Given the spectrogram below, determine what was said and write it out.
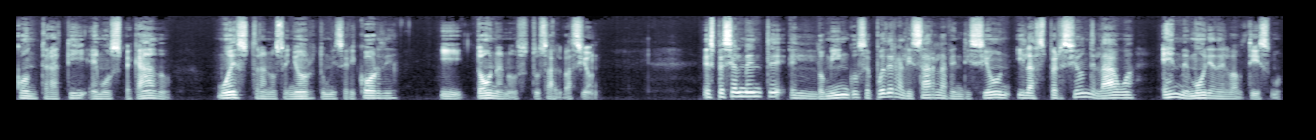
contra ti hemos pecado, muéstranos, Señor, tu misericordia, y dónanos tu salvación. Especialmente el domingo se puede realizar la bendición y la aspersión del agua en memoria del bautismo,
